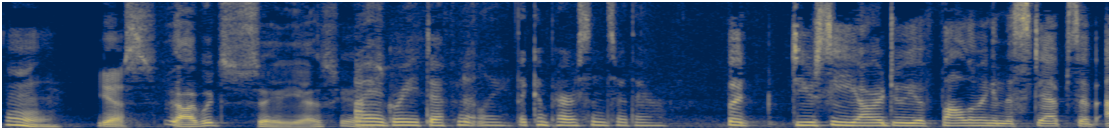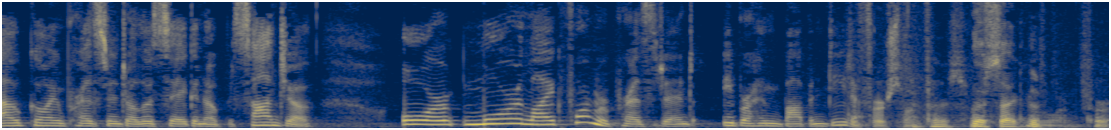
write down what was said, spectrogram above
Hmm. Yes. I would say yes. yes. I agree, definitely. The comparisons are there. But do you see Yar'Adua following in the steps of outgoing President Olusegun Obasanjo? Or more like former President Ibrahim Babangida? The first one. First The second one. For,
